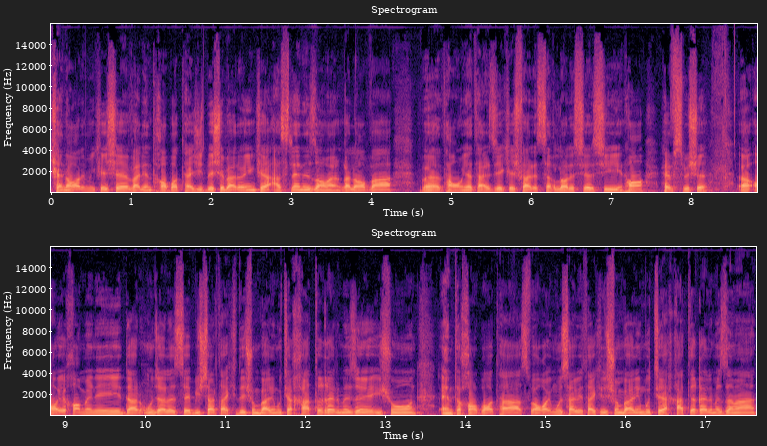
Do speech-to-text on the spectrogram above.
کنار می‌کشه. ولی انتخابات تجدید بشه برای اینکه اصل نظام انقلاب و تمامیت ارضی کشور استقلال سیاسی اینها حفظ بشه. آقای خامنه ای در اون جلسه بیشتر تاکیدشون بر این بود که خط قرمز ایشون انتخابات هست و آقای موسوی تاکیدشون بر این بود که خط قرمز من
